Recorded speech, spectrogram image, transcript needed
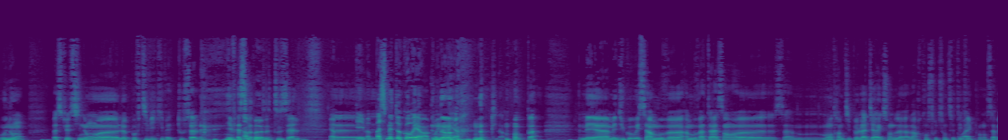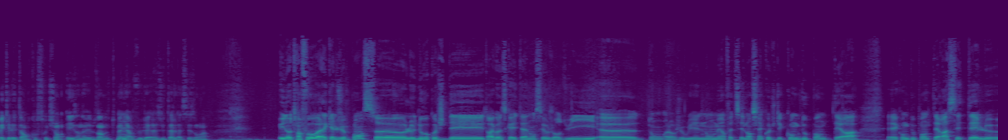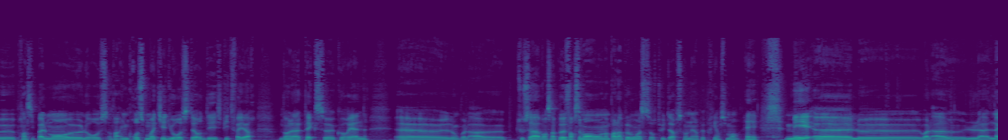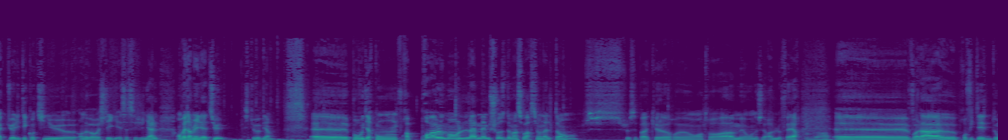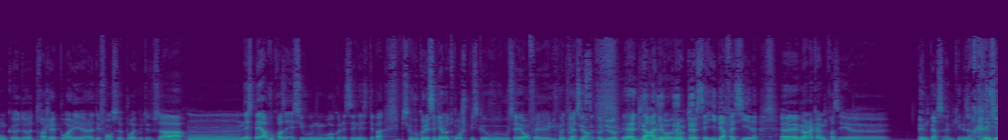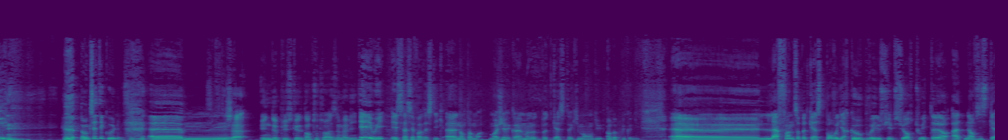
ou non. Parce que sinon, euh, le pauvre TV qui va être tout seul, il va se retrouver tout seul. Euh, Et il va pas se mettre au coréen. hein, non, aller, hein. non, clairement pas. Mais, euh, mais du coup, oui, c'est un move, euh, un move intéressant. euh, ça montre un petit peu la direction de la, la reconstruction de cette Ouais. équipe. On savait qu'elle était en reconstruction et ils en avaient besoin de toute Mhm. manière vu les résultats de la saison 1. Une autre info à laquelle je pense, euh, le nouveau coach des Dragons qui a été annoncé aujourd'hui, euh, dont alors j'ai oublié le nom, mais en fait c'est l'ancien coach des Kongdu Pantera. Et Kongdu Pantera c'était le principalement euh, le enfin une grosse moitié du roster des Spitfire dans la PEX coréenne. Euh, donc voilà, euh, tout ça avance un peu. Forcément, on en parle un peu moins sur Twitter parce qu'on est un peu pris en ce moment. Mais euh, le voilà, la- l'actualité continue en Overwatch League et ça c'est génial. On va terminer là-dessus, si tu veux bien. Pour vous dire qu'on fera probablement la même chose demain soir si on a le temps. Je sais pas à quelle heure euh, on rentrera, mais on essaiera de le faire. Verra. Euh, voilà, euh, profitez donc de votre trajet pour aller à la défense pour écouter tout ça. On espère vous croiser si vous nous reconnaissez, n'hésitez pas, puisque vous connaissez bien nos tronches, puisque vous, vous savez, on fait du podcast, hein. audio. Euh, de la radio, donc c'est hyper facile. Mais on a quand même croisé une personne qui nous a reconnus. donc c'était cool. C'est déjà une de plus que dans tout le reste de ma vie. et oui, et ça c'est fantastique. Euh, non, pas moi. Moi j'avais quand même un autre podcast qui m'a rendu un peu plus connu. Euh, la fin de ce podcast pour vous dire que vous pouvez nous suivre sur Twitter, at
